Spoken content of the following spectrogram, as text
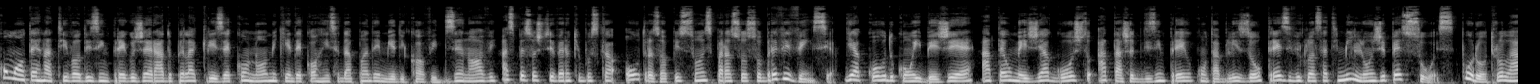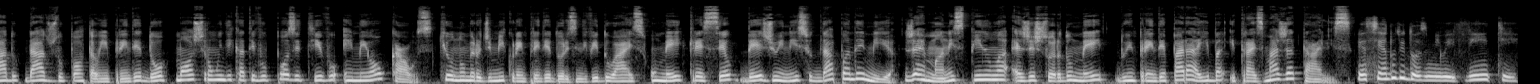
Como alternativa ao desemprego gerado pela crise econômica em decorrência da pandemia de Covid-19, as pessoas tiveram que buscar outras opções para sua sobrevivência. De acordo com o IBGE, até o mês de agosto, a taxa de desemprego contabilizou 13,7 milhões de pessoas. Por outro lado, dados do portal Empreendedor mostram um indicativo positivo em meio ao caos, que o número de microempreendedores individuais, o MEI, cresceu desde o início da pandemia. Germana Espínola é gestora do MEI do Empreender Paraíba e traz mais detalhes. Esse ano de 2020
